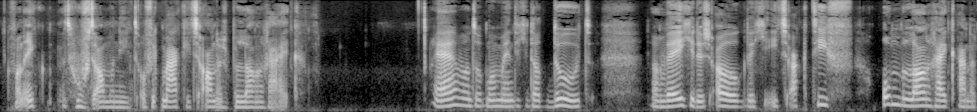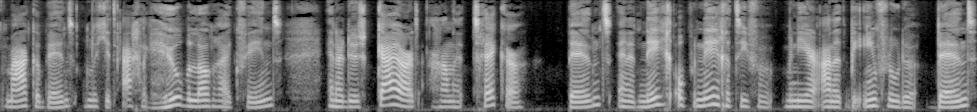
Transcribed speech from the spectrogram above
Van ik, het hoeft allemaal niet, of ik maak iets anders belangrijk. want op het moment dat je dat doet, dan weet je dus ook dat je iets actief onbelangrijk aan het maken bent, omdat je het eigenlijk heel belangrijk vindt en er dus keihard aan het trekken bent en het op een negatieve manier aan het beïnvloeden bent.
